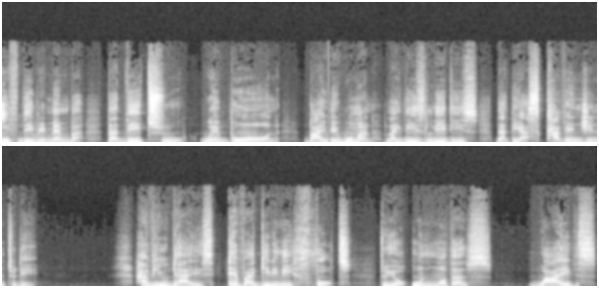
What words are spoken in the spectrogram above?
if they remember that they too were born by a woman like these ladies that they are scavenging today. Have you guys ever given a thought to your own mothers, wives,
